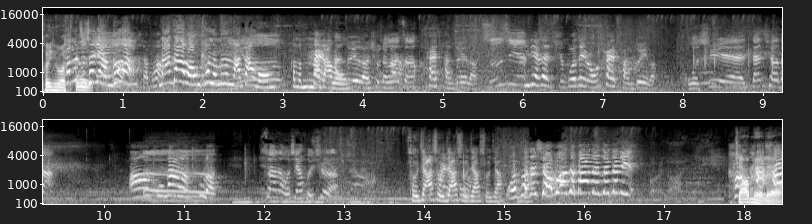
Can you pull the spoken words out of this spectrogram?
很喜欢偷他们。只剩两个了拿大龙，看能不能拿大龙，看能不能拿大龙。团队了，兄弟们，太团队了。直今天的直播内容太团队了我去单挑大。啊！吐大了，吐了！算了，我先回去了。守家，守家，守家，守家。我操，这小炮他妈的在这里！家没了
